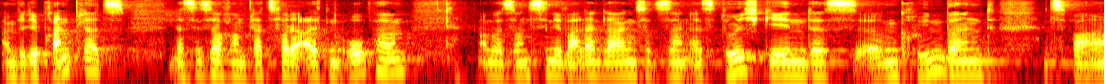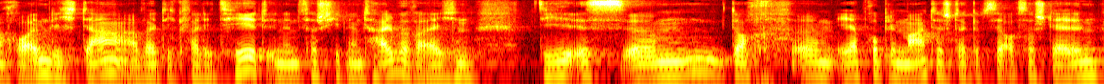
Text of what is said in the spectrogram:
am Willy-Brandt-Platz, das ist auch am Platz vor der Alten Oper. Aber sonst sind die Waldanlagen sozusagen als durchgehendes ähm, Grünband zwar räumlich da, aber die Qualität in den verschiedenen Teilbereichen, die ist ähm, doch ähm, eher problematisch. Da gibt es ja auch so Stellen,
